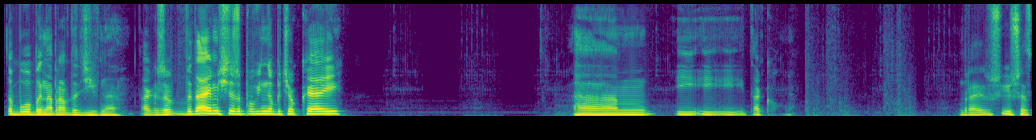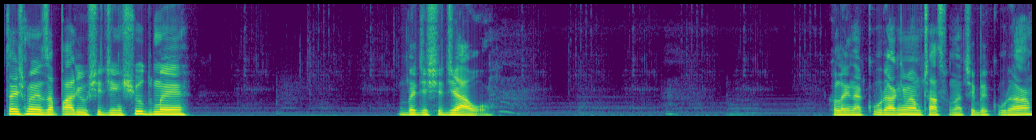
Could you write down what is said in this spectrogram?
To byłoby naprawdę dziwne. Także wydaje mi się, że powinno być ok. Um, i, i, I tak. o. Dobra, już, już jesteśmy. Zapalił się dzień siódmy. Będzie się działo. Kolejna kura. Nie mam czasu na ciebie, kura.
